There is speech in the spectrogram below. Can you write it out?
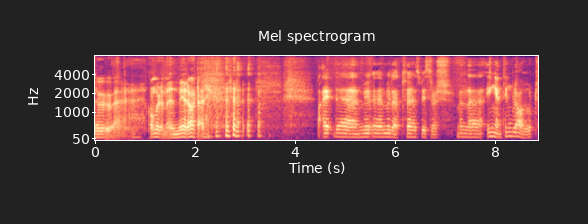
Nå eh, kommer det med mye rart her. Nei, det er eh, mulighet for spissrush. Men uh, ingenting blir avgjort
